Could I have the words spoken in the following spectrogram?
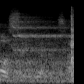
到谁一。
